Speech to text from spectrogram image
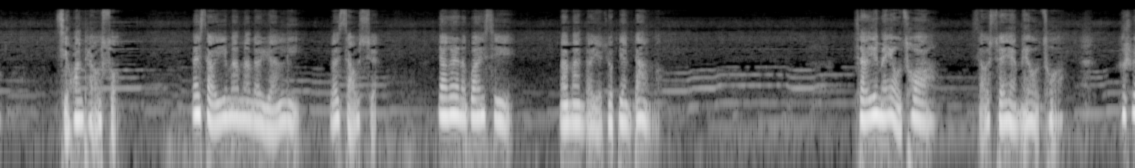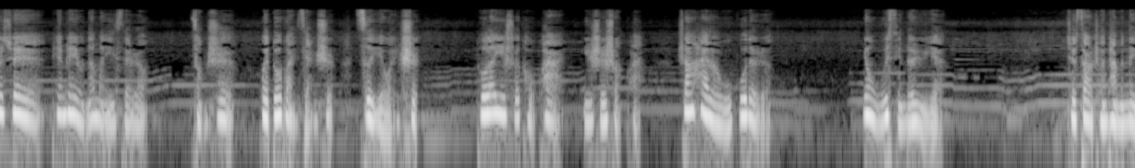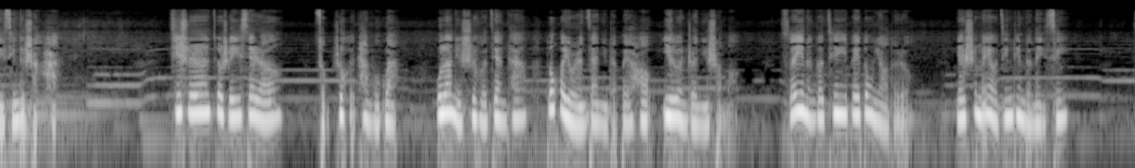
喜欢挑唆，让小一慢慢的远离了小雪，两个人的关系慢慢的也就变淡了。小一没有错，小雪也没有错，可是却偏偏有那么一些人，总是会多管闲事，自以为是，图了一时口快，一时爽快，伤害了无辜的人，用无形的语言，去造成他们内心的伤害。其实就是一些人，总是会看不惯，无论你是否健康。都会有人在你的背后议论着你什么，所以能够轻易被动摇的人，也是没有坚定的内心。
